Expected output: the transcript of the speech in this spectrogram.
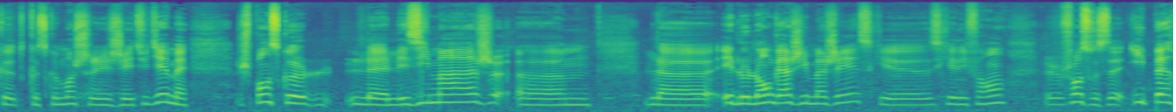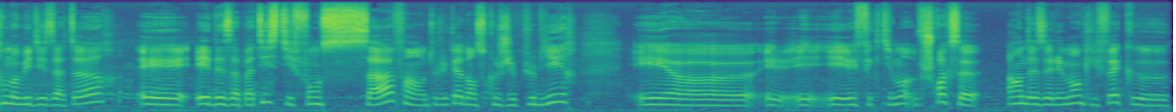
que, que ce que moi j'ai étudié, mais je pense que les, images euh, et le langage imagé, ce qui est, ce qui est différent, je pense que c'est hyper mobilisateur et, et les apatistes ils font ça, enfin en tous les cas dans ce que j'ai pu lire. Et, euh, effectivement, je crois que c'est un des éléments qui fait qu'il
